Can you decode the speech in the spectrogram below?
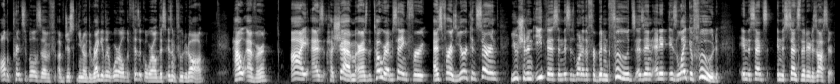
all the principles of, of just you know the regular world, the physical world, this isn't food at all. However, I, as Hashem, or as the Torah, am saying, for as far as you're concerned, you shouldn't eat this, and this is one of the forbidden foods, as in, and it is like a food in the sense in the sense that it is aser.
